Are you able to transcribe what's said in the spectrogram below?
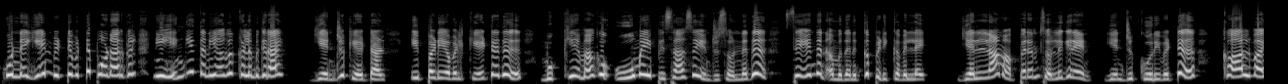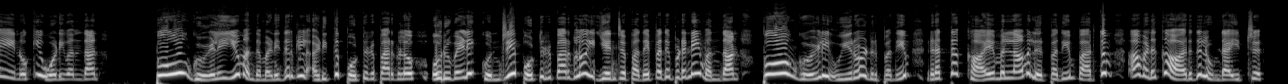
உன்னை ஏன் விட்டுவிட்டு போனார்கள்? நீ எங்கே தனியாக கிளம்புகிறாய்? என்று கேட்டாள். இப்படி அவள் கேட்டது முக்கியமாக ஊமை பிசாசு என்று சொன்னது சேந்தன் அமுதனுக்கு பிடிக்கவில்லை. எல்லாம் அப்புறம் சொல்லுகிறேன் என்று கூறிவிட்டு கால்வாயை நோக்கி ஓடி வந்தான். பூங்குழலியும் அந்த மனிதர்கள் அடித்து போட்டிருப்பார்களோ? ஒருவேளை கொன்றே போட்டிருப்பார்களோ? என்ற பதைப்பதைப்புடனே வந்தான். பூங்குழலி உயிரோடு இருப்பதையும் இரத்த காயமில்லாமல் இருப்பதையும் பார்த்தும் அவனுக்கு ஆறுதல் உண்டாயிற்று.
